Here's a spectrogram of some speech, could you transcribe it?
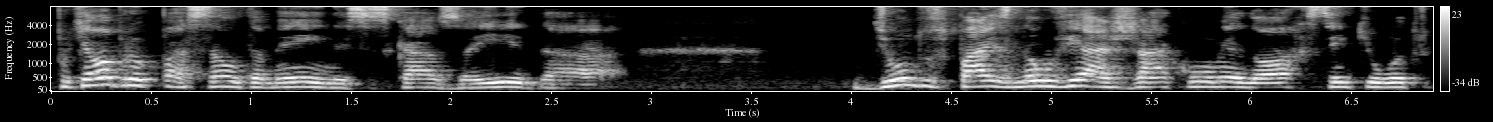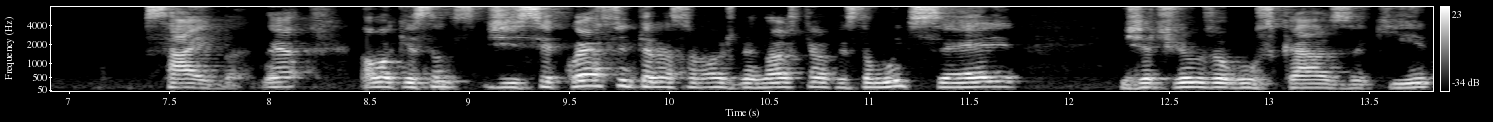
porque é uma preocupação também nesses casos aí da, de um dos pais não viajar com o menor sem que o outro saiba. Né? É uma questão de sequestro internacional de menores, que é uma questão muito séria, e já tivemos alguns casos aqui.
